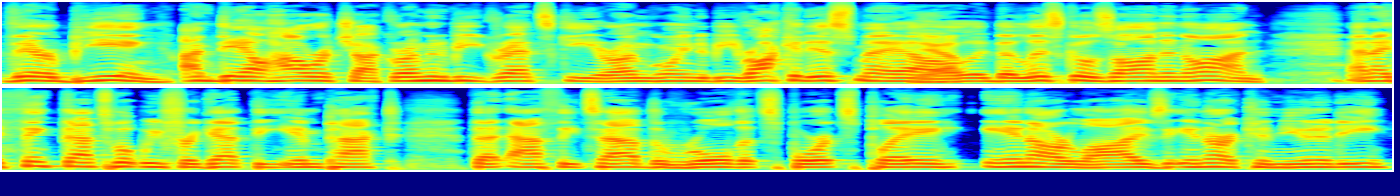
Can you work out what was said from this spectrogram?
their being. I'm dale hawerchuk or i'm going to be gretzky or i'm going to be rocket ismail. The list goes on and on. And i think that's what we forget the impact that athletes have the role that sports play in our lives in our community.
